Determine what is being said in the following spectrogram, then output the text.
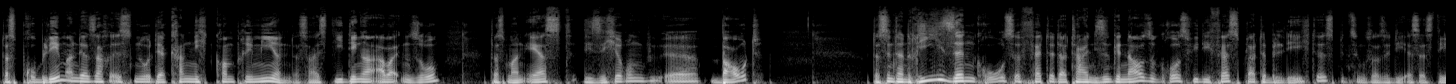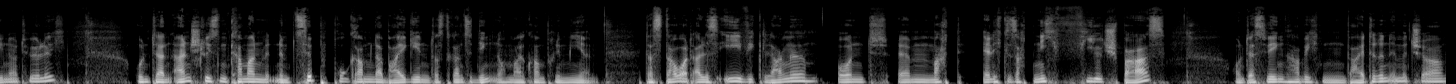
Das Problem an der Sache ist nur, der kann nicht komprimieren. Das heißt, die Dinger arbeiten so, dass man erst die Sicherung äh, baut. Das sind dann riesengroße, fette Dateien. Die sind genauso groß, wie die Festplatte belegt ist, beziehungsweise die SSD natürlich. Und dann anschließend kann man mit einem ZIP-Programm dabei gehen und das ganze Ding nochmal komprimieren. Das dauert alles ewig lange und ähm, macht ehrlich gesagt nicht viel Spaß. Und deswegen habe ich einen weiteren Imager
